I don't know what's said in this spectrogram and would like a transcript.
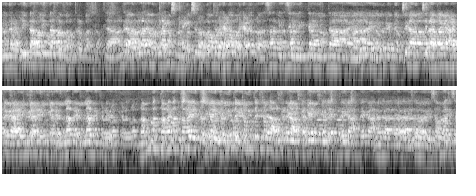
ಬೀದರ್ ಅಲ್ಲಿಂದ ಅಲ್ಲಿಂದ ಬಂತು ಅಂದ್ರೆ ಅವರೆಲ್ಲ ಅವ್ರ ಕ್ಲೈಂಟ್ಸ್ ಕ್ಲೈಂಟ್ಸ್ ಅವ್ರು ಹೇಳೋರು ಹೇಳಿದ್ರು ಸರ್ ಇಂದ ಇವರಿಗೆ ಮೆಚ್ಚಿದ ಮೆಚ್ಚಿದ ಆಟಗ ಈಗ ಈಗ ಎಲ್ಲರೂ ಎಲ್ಲರೂ ಕೇಳಿದ್ರು ನಮ್ಮಂತ ಖುಷಿ ಆಯ್ತು ಎಲ್ಲಿ ತನಕ ಎಲ್ಲಿ ತನಕ ಆಲ್ರೆಡಿ ಬೇಗ ಬೇಗ ಇವಾಗ ಇದು ಸಾಮಾಜಿಕ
